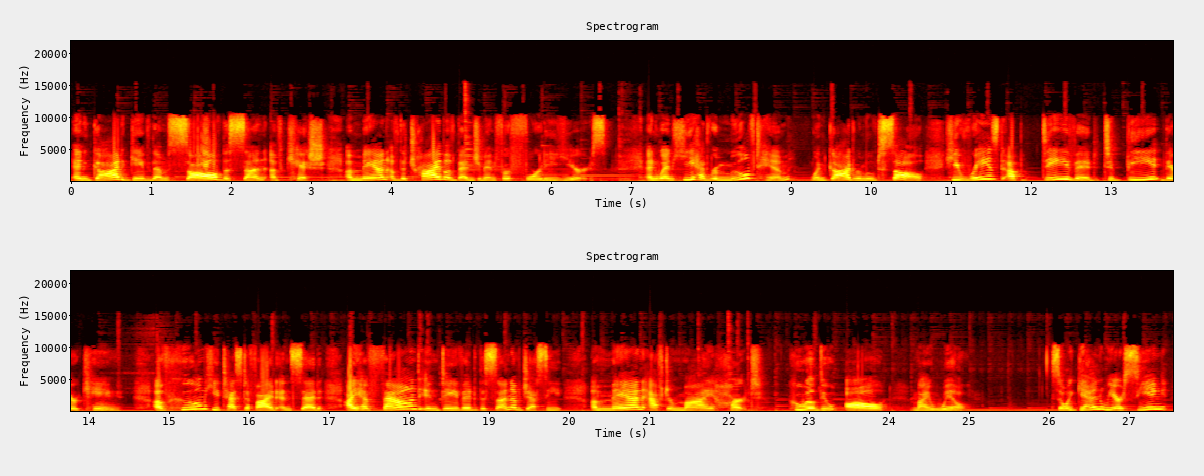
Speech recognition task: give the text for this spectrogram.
and God gave them Saul the son of Kish, a man of the tribe of Benjamin, for 40 years. And when he had removed him, when God removed Saul, he raised up David to be their king, of whom he testified and said, I have found in David the son of Jesse a man after my heart, who will do all my will. So again, we are seeing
